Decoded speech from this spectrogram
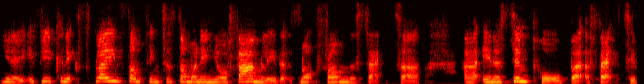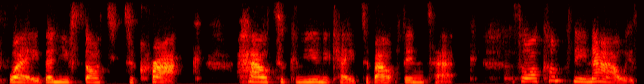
you know if you can explain something to someone in your family that's not from the sector uh, in a simple but effective way then you've started to crack how to communicate about fintech. So our company now is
